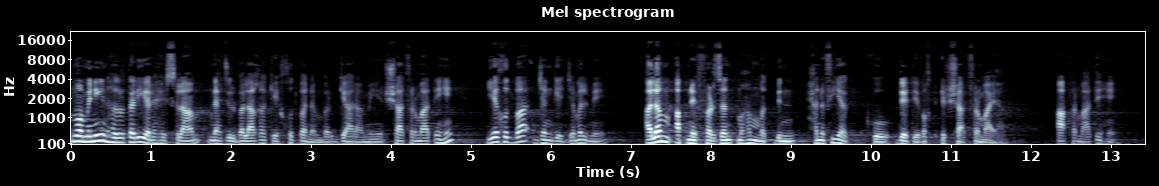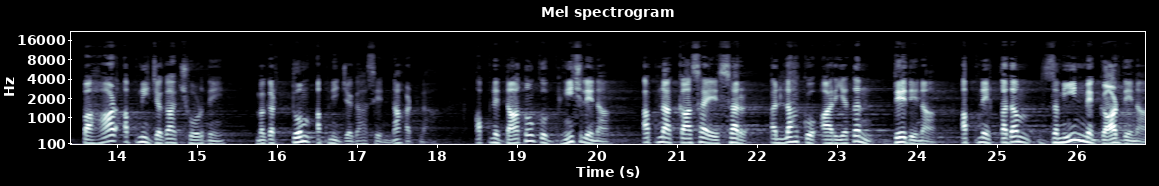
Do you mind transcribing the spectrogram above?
مومنین حضرت علی علیہ السلام نہج البلاغہ کے خطبہ نمبر گیارہ میں ارشاد فرماتے ہیں، یہ خطبہ جنگ جمل میں علم اپنے فرزند محمد بن حنفیہ کو دیتے وقت ارشاد فرمایا۔ آپ فرماتے ہیں، پہاڑ اپنی جگہ چھوڑ دیں، مگر تم اپنی جگہ سے نہ ہٹنا۔ اپنے دانتوں کو بھینچ لینا، اپنا کاسا سر اللہ کو آریتن دے دینا، اپنے قدم زمین میں گاڑ دینا،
